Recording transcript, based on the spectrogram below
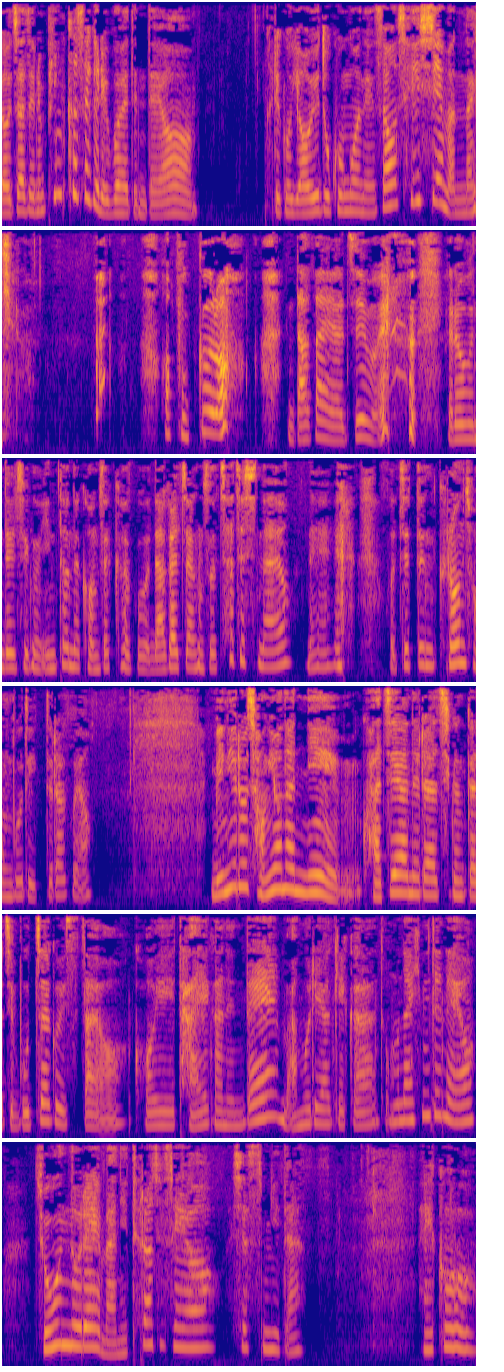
여자들은 핑크색을 입어야 된대요. 그리고 여의도 공원에서 3시에 만나기로. 아, 부끄러워. 나가야지. 뭐 여러분들 지금 인터넷 검색하고 나갈 장소 찾으시나요? 네. 어쨌든 그런 정보도 있더라고요. 미니로 정연아님, 과제하느라 지금까지 못 자고 있어요. 거의 다 해가는데 마무리하기가 너무나 힘드네요. 좋은 노래 많이 틀어주세요. 하셨습니다. 아이고,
